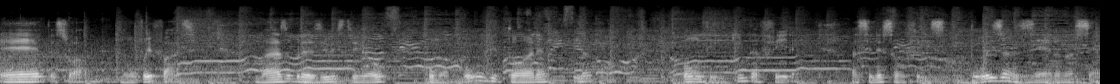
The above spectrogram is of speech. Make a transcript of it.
É, pessoal, não foi fácil, mas o Brasil estreou com uma boa vitória na Copa. Ontem, quinta-feira, a seleção fez 2 a 0 na série,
